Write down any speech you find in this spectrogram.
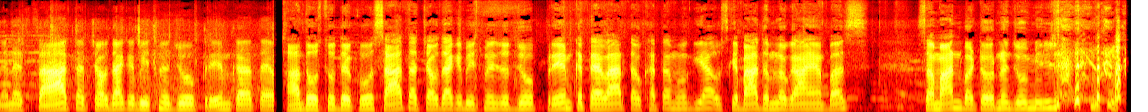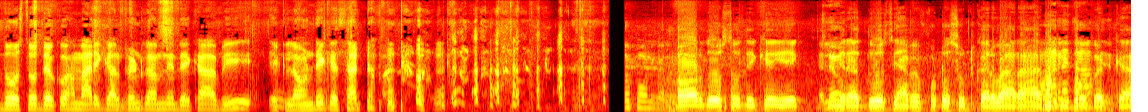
नहीं नहीं सात और चौदह के बीच में जो प्रेम का त्योहार हाँ दोस्तों देखो सात और चौदह के बीच में जो जो प्रेम का त्यौहार था वो खत्म हो गया। उसके बाद हम लोग आए हैं बस। सामान बटोरने जो मिल जाए। दोस्तों देखो हमारी गर्लफ्रेंड को हमने देखा अभी एक लौंडे के साथ और दोस्तों देखिए एक मेरा दोस्त यहाँ पे फ़ोटो शूट करवा रहा है फ्री पॉकेट का।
